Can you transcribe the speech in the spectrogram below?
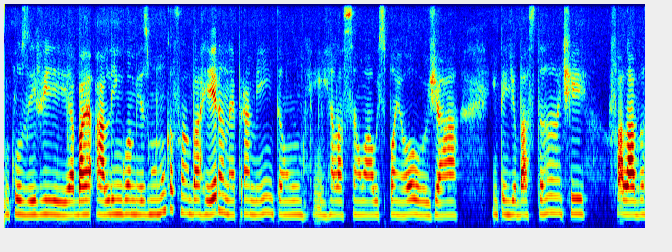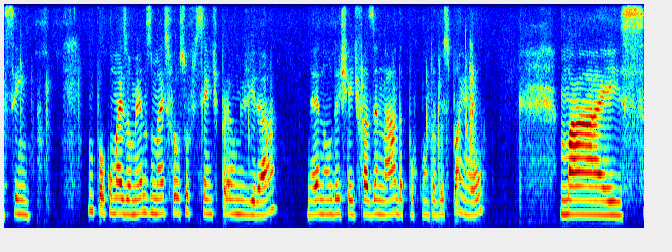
Inclusive, a, a língua mesmo nunca foi uma barreira, né, para mim, então, em relação ao espanhol, eu já entendia bastante, falava assim, um pouco mais ou menos, mas foi o suficiente para eu me virar né? Não deixei de fazer nada por conta do espanhol, mas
